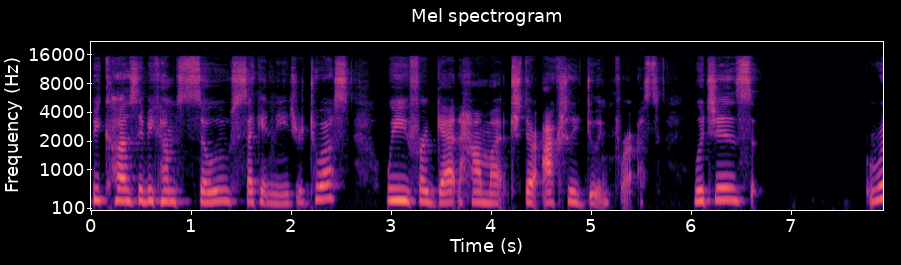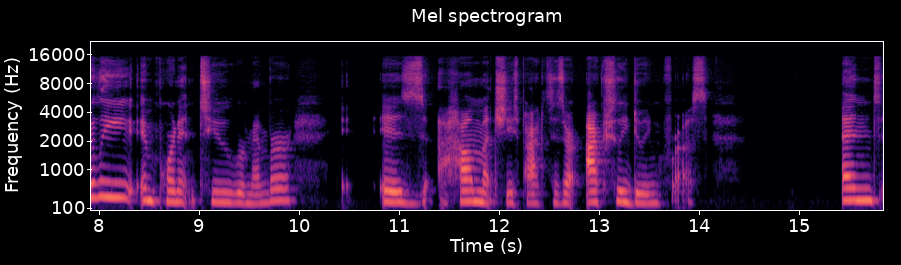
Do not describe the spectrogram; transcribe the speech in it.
because they become so second nature to us, we forget how much they're actually doing for us, which is really important to remember is how much these practices are actually doing for us. And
